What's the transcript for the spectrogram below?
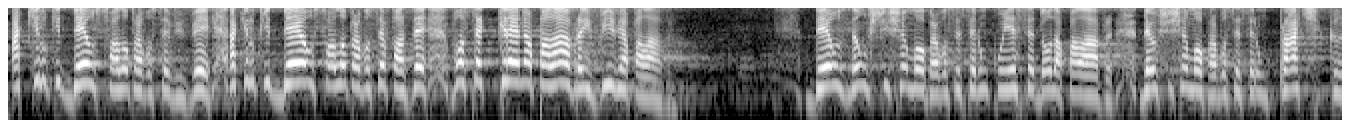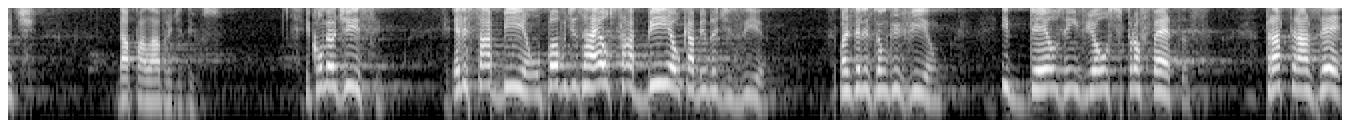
aquilo que Deus falou para você viver, aquilo que Deus falou para você fazer. Você crê na palavra e vive a palavra. Deus não te chamou para você ser um conhecedor da palavra, Deus te chamou para você ser um praticante da palavra de Deus. E como eu disse, eles sabiam, o povo de Israel sabia o que a Bíblia dizia, mas eles não viviam. E Deus enviou os profetas para trazer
